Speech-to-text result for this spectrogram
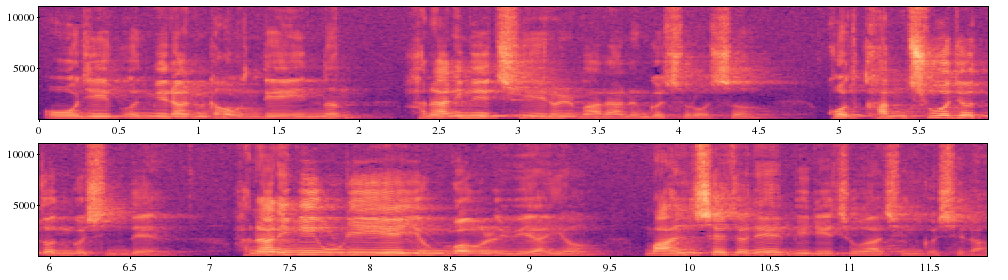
오직 은밀한 가운데에 있는 하나님의 지혜를 말하는 것으로서 곧 감추어졌던 것인데 하나님이 우리의 영광을 위하여 만세전에 미리 정하신 것이라.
